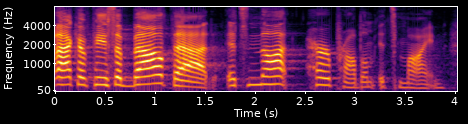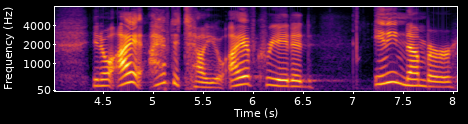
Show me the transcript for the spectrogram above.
lack of peace about that. It's not her problem, it's mine. You know, I, I have to tell you, I have created any number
